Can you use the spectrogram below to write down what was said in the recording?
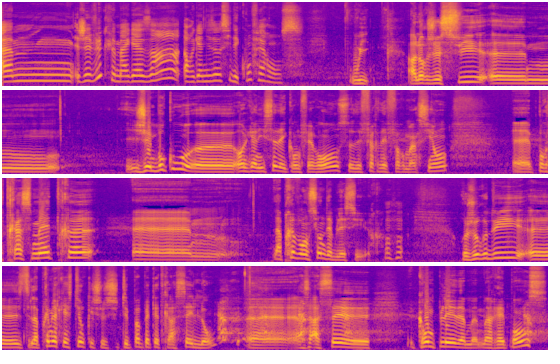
Euh, J'ai vu que le magasin organisait aussi des conférences. Oui. Alors, je suis. euh, J'aime beaucoup euh, organiser des conférences, de faire des formations pour transmettre la prévention des blessures. Mhm. Aujourd'hui, euh, c'est la première question que je n'étais pas peut-être assez long, euh, assez euh, complet dans ma, réponse.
